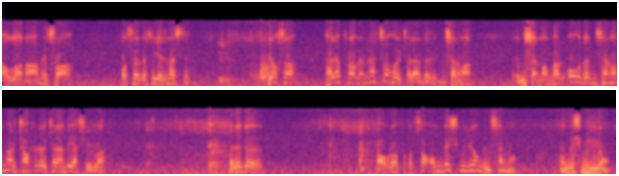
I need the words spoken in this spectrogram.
ağlı adam heç vaxt o söhbətə gedməzdi. Yoxsa hələ problemlər çox ölkələrdədir. Müsəlman, müsəlmanlar, o da müsəlmanlar kafir ölkələrində yaşayırlar. Elə deyil. Avropada 15 milyondur müsəlman. 15 milyon.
